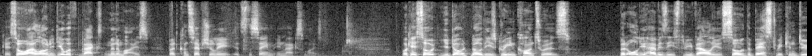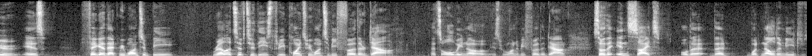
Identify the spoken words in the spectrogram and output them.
Okay, so I'll only deal with max minimize, but conceptually it's the same in maximizing. Okay, so you don't know these green contours, but all you have is these three values. So the best we can do is figure that we want to be relative to these three points, we want to be further down. That's all we know, is we want to be further down. So the insight, or the, the, what Nelder-Mead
